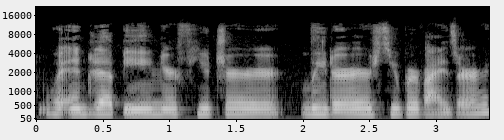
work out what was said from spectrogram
what ended up being your future leader or supervisor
